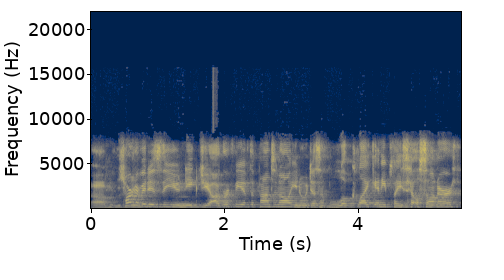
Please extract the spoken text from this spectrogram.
Um, it was Part of it is the unique geography of the Pantanal. You know, it doesn't look like any place else on Earth.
